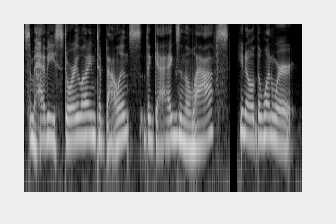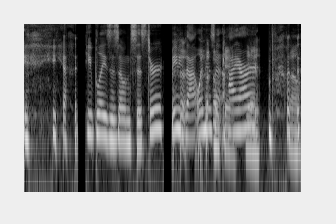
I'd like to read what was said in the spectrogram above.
some heavy storyline to balance the gags and the laughs. You know, the one where yeah, he plays his own sister. Maybe that one isn't Okay, high art. well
